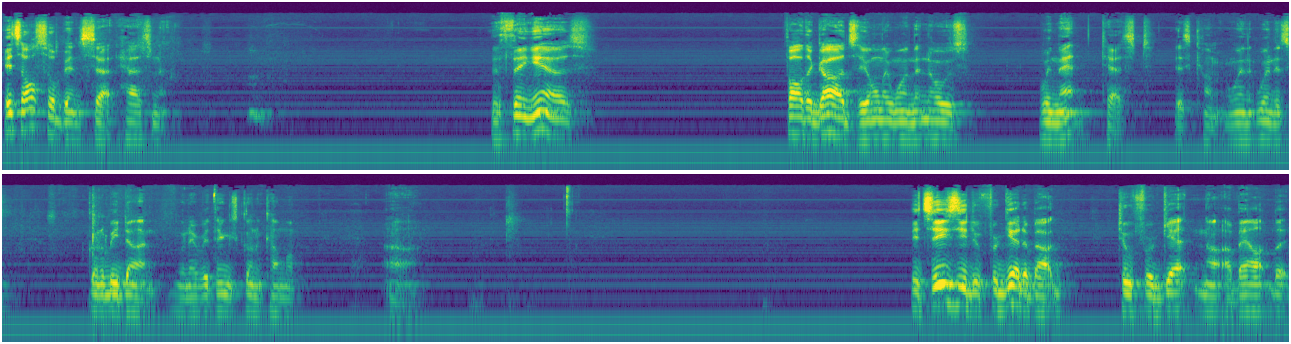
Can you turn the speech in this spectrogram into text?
it's also been set, hasn't it? The thing is, Father God's the only one that knows when that test is coming, when, when it's going to be done, when everything's going to come up. Uh, it's easy to forget about, to forget, not about, but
